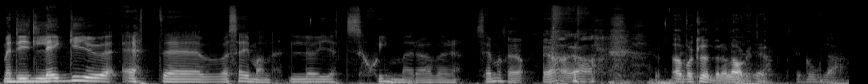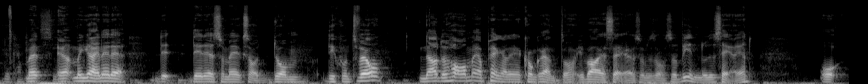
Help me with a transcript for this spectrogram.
Men det lägger ju ett, eh, vad säger man, löjets skimmer över, säger man så? Ja, ja, ja. Över klubben och laget ja. Ska googla. Du kan Men, ja, men grejen är det, det, det är det som Erik sa. De, division 2, när du har mer pengar än dina konkurrenter i varje serie som du sa, så vinner du serien. Och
